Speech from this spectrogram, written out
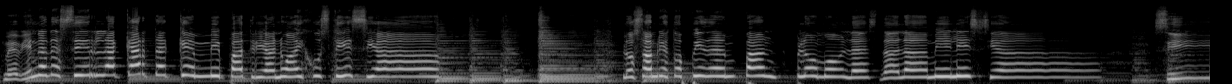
me viene a decir la carta que en mi patria no hay justicia. Los hambrientos piden pan, plomo les da la milicia. Sí.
